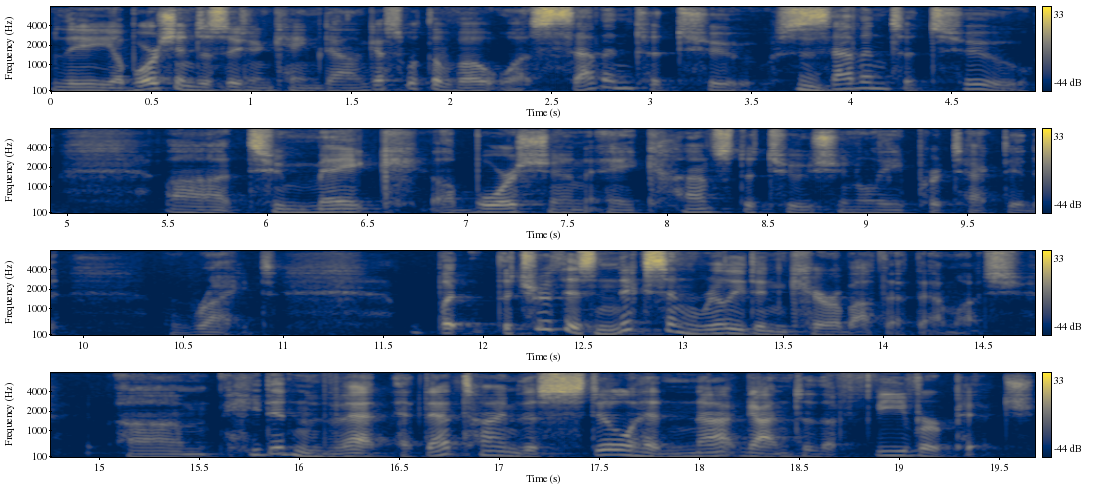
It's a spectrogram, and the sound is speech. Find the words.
the abortion decision came down, guess what the vote was? Seven to two. Hmm. Seven to two uh, to make abortion a constitutionally protected right. But the truth is, Nixon really didn't care about that that much. Um, he didn't vet. At that time, this still had not gotten to the fever pitch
